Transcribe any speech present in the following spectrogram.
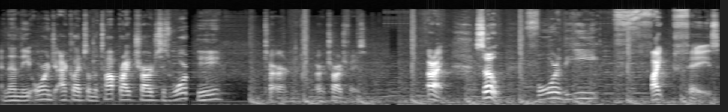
And then the Orange Acolytes on the top right charged his war. He turned, or charge phase. Alright, so for the fight phase,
